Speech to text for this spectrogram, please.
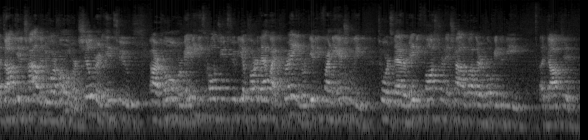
adopting a child into our home or children into our home. Or maybe He's called you to be a part of that by praying or giving financially towards that. Or maybe fostering a child while they're hoping to be adopted.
